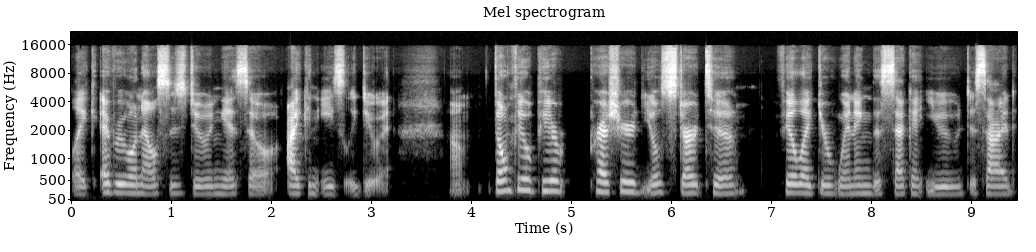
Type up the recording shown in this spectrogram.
like everyone else is doing it, so I can easily do it. Um, don't feel peer pressured. You'll start to feel like you're winning the second you decide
